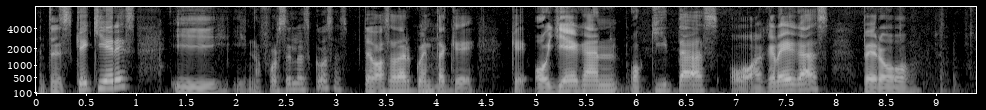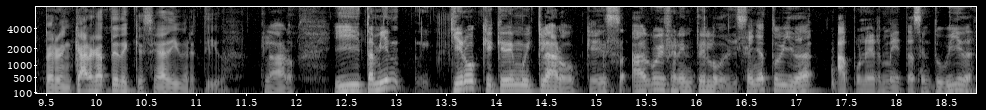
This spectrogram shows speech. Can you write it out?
Entonces, ¿qué quieres? Y, y no forces las cosas. Te vas a dar cuenta que, que o llegan o quitas o agregas, pero, pero encárgate de que sea divertido. Claro. Y también quiero que quede muy claro que es algo diferente lo de diseña tu vida a poner metas en tu vida.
